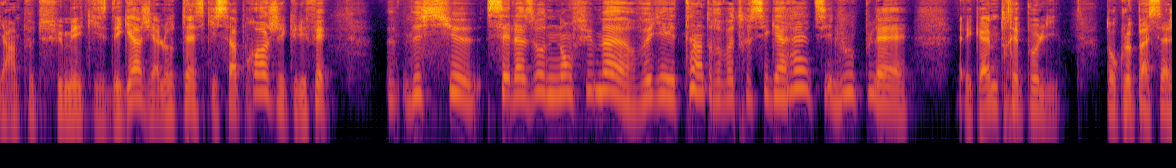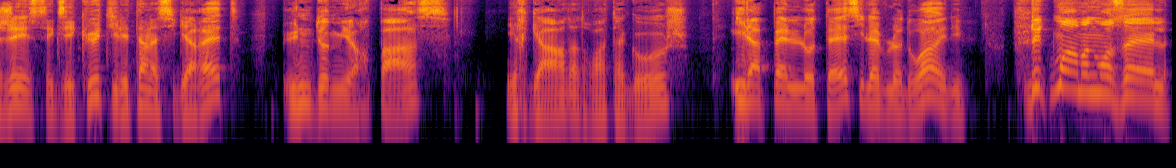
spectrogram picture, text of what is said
il y a un peu de fumée qui se dégage. Il y a l'hôtesse qui s'approche et qui lui fait Euh, Monsieur, c'est la zone non-fumeur. Veuillez éteindre votre cigarette, s'il vous plaît. Elle est quand même très polie. Donc le passager s'exécute, il éteint la cigarette. Une demi-heure passe. Il regarde à droite, à gauche. Il appelle l'hôtesse, il lève le doigt et dit Dites-moi, mademoiselle,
